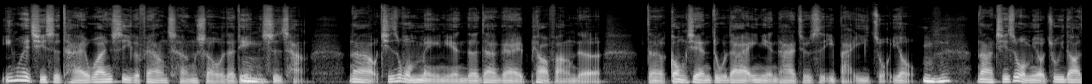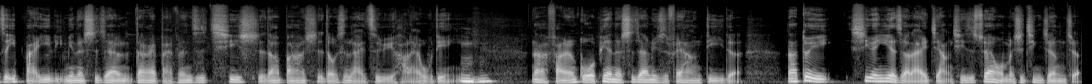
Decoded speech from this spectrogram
因为其实台湾是一个非常成熟的电影市场。那其实我们每年的大概票房的的贡献度，大概一年大概就是一百亿左右。嗯哼。那其实我们有注意到，这一百亿里面的市占大概百分之七十到八十都是来自于好莱坞电影。嗯哼。那反而国片的市占率是非常低的。那对于戏院业者来讲，其实虽然我们是竞争者，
